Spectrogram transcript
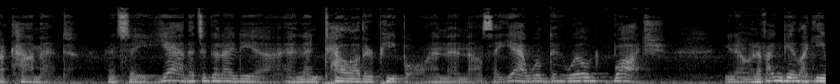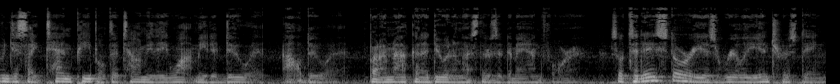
a comment and say, yeah, that's a good idea. And then tell other people. And then they'll say, yeah, we'll do, we'll watch. You know, and if I can get like even just like 10 people to tell me they want me to do it, I'll do it. But I'm not going to do it unless there's a demand for it. So today's story is really interesting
